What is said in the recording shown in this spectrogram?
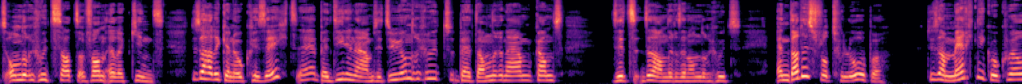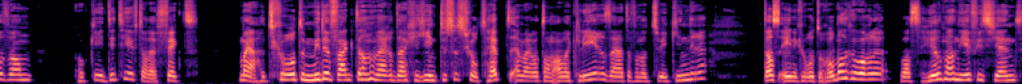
het ondergoed zat van elk kind. Dus dat had ik hen ook gezegd. Hè. Bij die naam zit uw ondergoed, bij de andere naamkant zit de andere zijn ondergoed. En dat is vlot gelopen. Dus dan merkte ik ook wel van, oké, dit heeft al effect. Maar ja, het grote middenvak dan, waar dat je geen tussenschot hebt en waar dat dan alle kleren zaten van de twee kinderen, dat is een grote rommel geworden, was helemaal niet efficiënt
